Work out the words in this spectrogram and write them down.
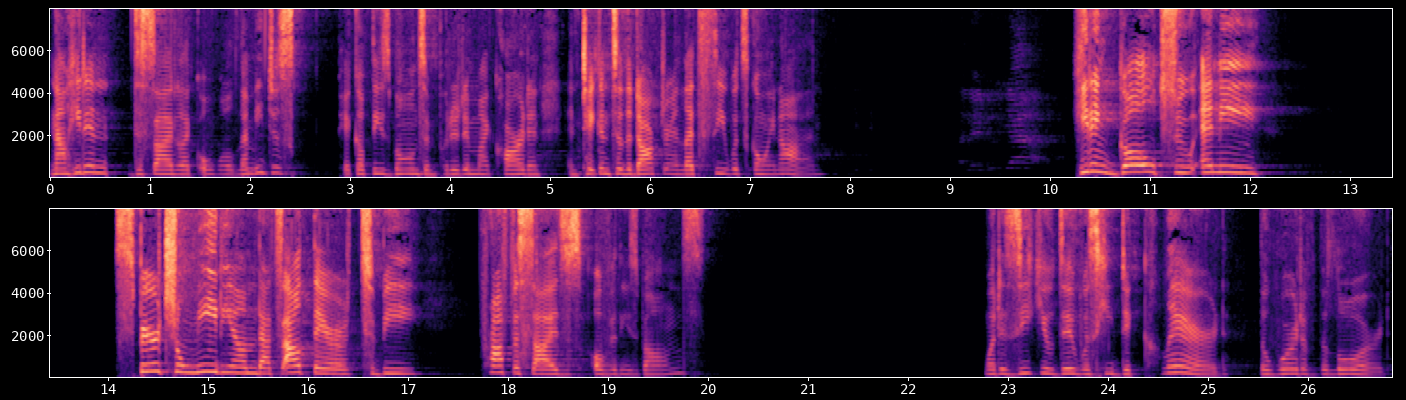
Now, he didn't decide, like, oh, well, let me just pick up these bones and put it in my cart and, and take them to the doctor and let's see what's going on. He didn't go to any spiritual medium that's out there to be prophesies over these bones. What Ezekiel did was he declared the word of the Lord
